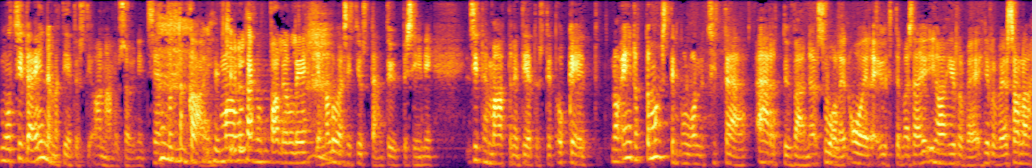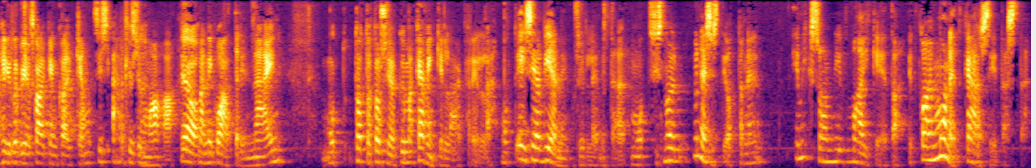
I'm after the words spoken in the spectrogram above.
mutta sitä ennen mä tietysti analysoin itse. Totta kai. Mä oon lukenut paljon lehtiä, mä luen sitten just tämän tyyppisiä, niin sitten mä ajattelin tietysti, että okei, no ehdottomasti mulla on nyt sitä ärtyvän suolen oireyhtymä. Se on ihan hirveä, hirveä sana, hirviö kaiken kaikkiaan, mutta siis ärtymaha. Mä niin ajattelin näin. Mutta totta tosiaan, kyllä mä kävinkin lääkärillä, mutta ei siellä vielä niin kuin silleen mitään. Mutta siis noin yleisesti ottaen ja miksi se on niin vaikeaa? Että kai monet kärsii tästä.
